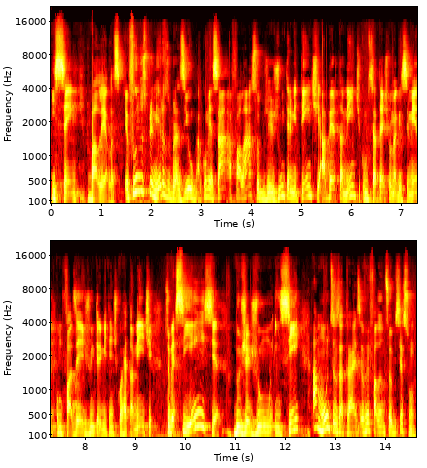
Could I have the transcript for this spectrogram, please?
e sem balelas. Eu fui um dos primeiros no Brasil a começar a falar sobre jejum intermitente abertamente como estratégia para emagrecimento, como fazer jejum intermitente corretamente, sobre a ciência do jejum em si. Há muitos anos atrás eu venho falando sobre esse assunto.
